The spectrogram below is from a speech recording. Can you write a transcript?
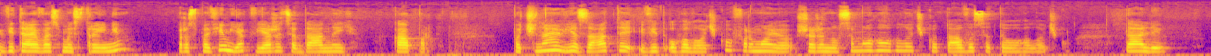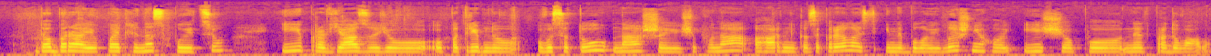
Вітаю вас, майстрині! Розповім, як в'яжеться даний капор. Починаю в'язати від уголочку, формую ширину самого уголочку та висоту уголочку. Далі добираю петлі на спицю і пров'язую потрібну висоту на шию, щоб вона гарненько закрилась і не було і лишнього, і щоб не продувало.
